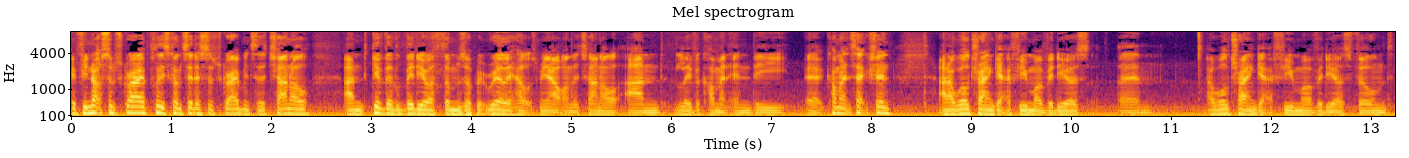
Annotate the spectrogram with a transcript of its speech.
if you're not subscribed, please consider subscribing to the channel and give the video a thumbs up. It really helps me out on the channel and leave a comment in the uh, comment section. And I will try and get a few more videos. Um, I will try and get a few more videos filmed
